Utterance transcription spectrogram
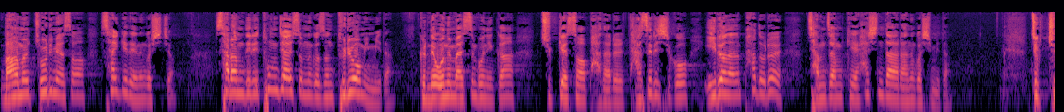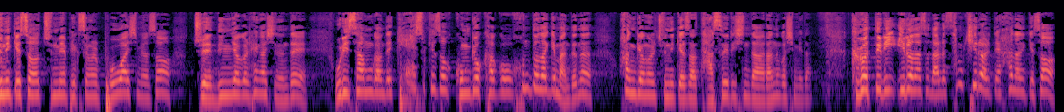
마음을 졸이면서 살게 되는 것이죠. 사람들이 통제할 수 없는 것은 두려움입니다. 그런데 오늘 말씀 보니까 주께서 바다를 다스리시고 일어나는 파도를 잠잠케 하신다라는 것입니다. 즉 주님께서 주님의 백성을 보호하시면서 주의 능력을 행하시는데 우리 삶 가운데 계속해서 공격하고 혼돈하게 만드는 환경을 주님께서 다스리신다라는 것입니다. 그것들이 일어나서 나를 삼키려 할 때 하나님께서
